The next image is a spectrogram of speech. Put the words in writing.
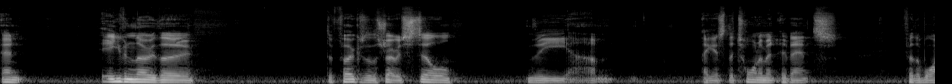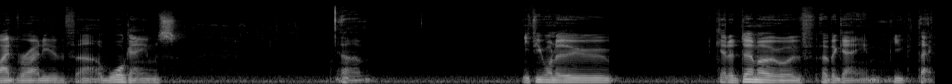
And even though the the focus of the show is still the um, I guess the tournament events for the wide variety of uh, war games. Um, if you want to get a demo of, of a game, you that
